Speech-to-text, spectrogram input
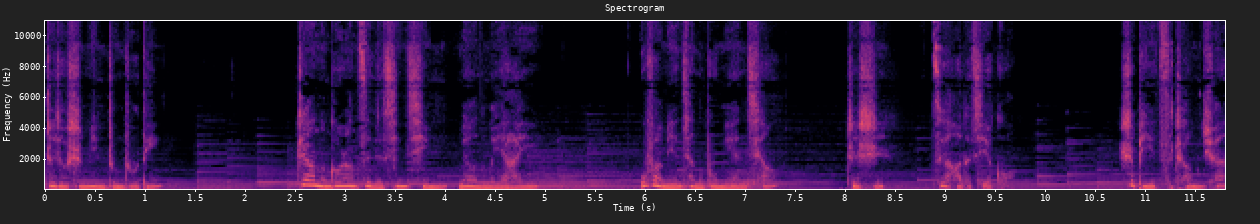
这就是命中注定。这样能够让自己的心情没有那么压抑，无法勉强的不勉强，这是最好的结果，是彼此成全。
